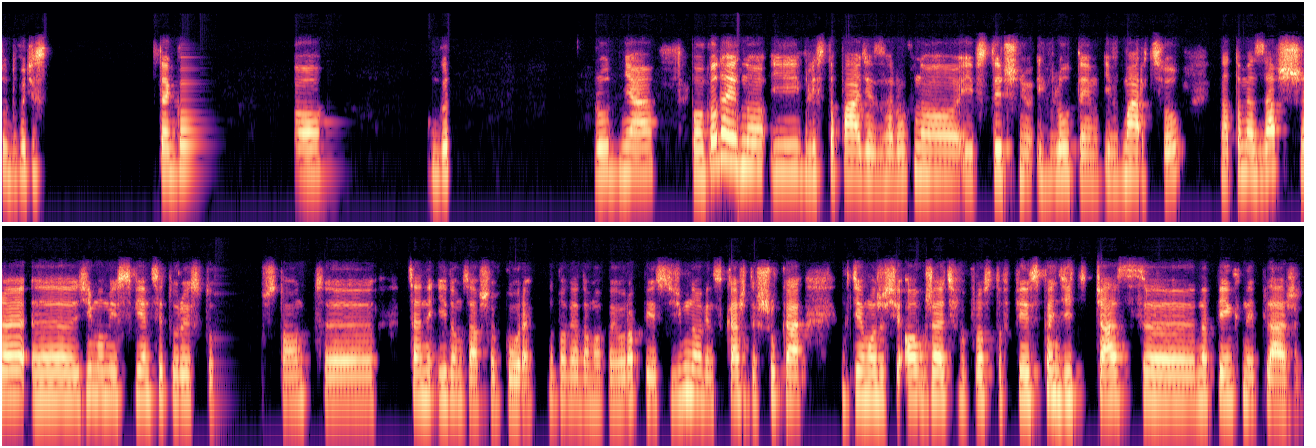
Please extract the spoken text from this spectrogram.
20 grudnia. Pogoda jest no i w listopadzie, zarówno i w styczniu, i w lutym, i w marcu. Natomiast zawsze e, zimą jest więcej turystów, stąd e, ceny idą zawsze w górę. No bo wiadomo, w Europie jest zimno, więc każdy szuka, gdzie może się ogrzeć, po prostu spędzić czas e, na pięknej plaży.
